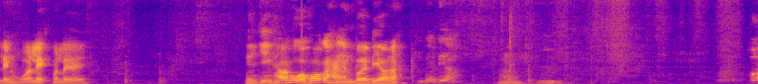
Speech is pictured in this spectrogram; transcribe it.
เล็งหัวเหล็กมาเลย จริงๆเท้าคู่กับพ่อก็ห่างกันเบอร์เดียวนะเดียวเดียวอืม อืม พ่อ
